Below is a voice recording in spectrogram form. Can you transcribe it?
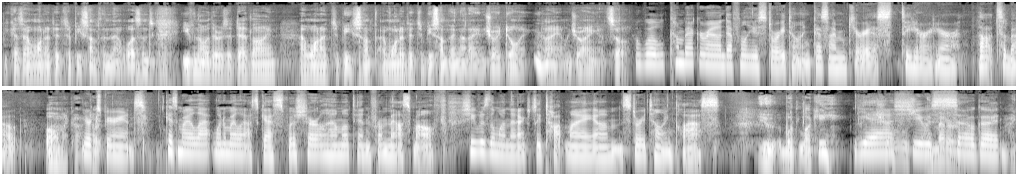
because I wanted it to be something that wasn't, even though there was a deadline, I wanted to be something. I wanted it to be something that I enjoyed doing, and mm-hmm. I am enjoying it. So We'll come back around definitely to storytelling because I'm curious to hear your thoughts about oh my god, your experience. Because my la- one of my last guests was Cheryl Hamilton from MassMouth. She was the one that actually taught my um, storytelling class. you what lucky? Yeah, Cheryl she was so good. I,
